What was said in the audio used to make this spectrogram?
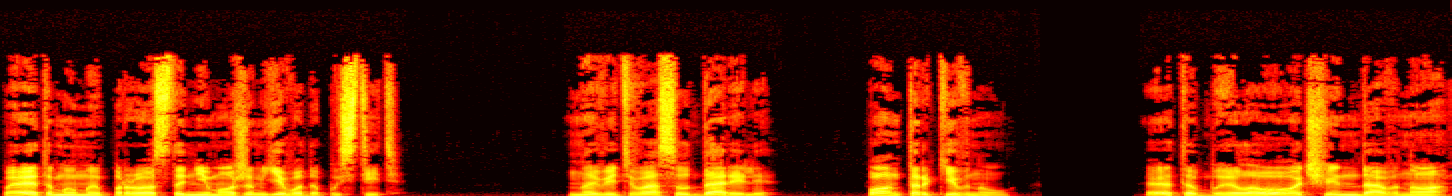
поэтому мы просто не можем его допустить. Но ведь вас ударили. Понтер кивнул. Это было очень давно,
